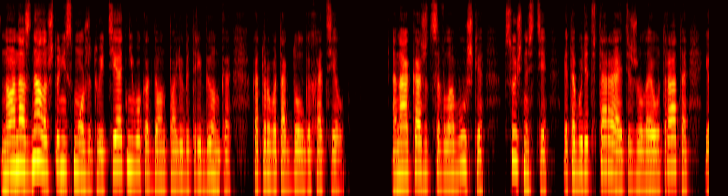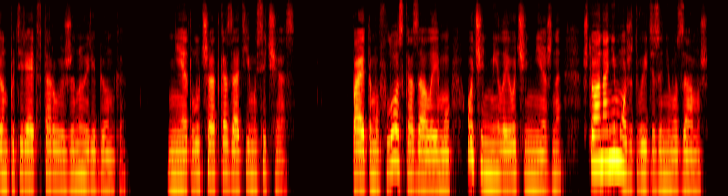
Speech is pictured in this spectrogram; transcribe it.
Но она знала, что не сможет уйти от него, когда он полюбит ребенка, которого так долго хотел. Она окажется в ловушке. В сущности, это будет вторая тяжелая утрата, и он потеряет вторую жену и ребенка. Нет, лучше отказать ему сейчас. Поэтому Фло сказала ему очень мило и очень нежно, что она не может выйти за него замуж,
